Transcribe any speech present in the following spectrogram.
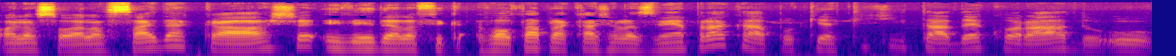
Olha só, ela sai da caixa, em vez dela ficar, voltar para a caixa, elas vêm para cá, porque aqui que está decorado o,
